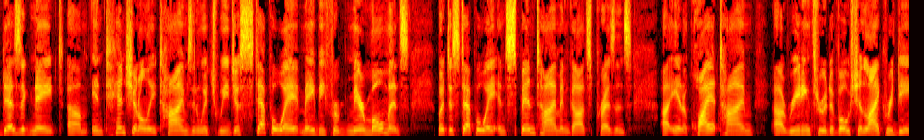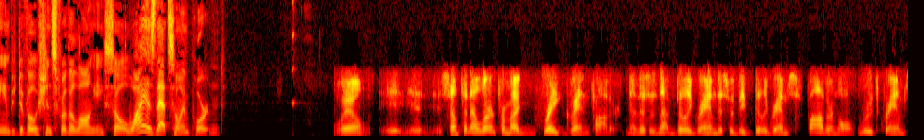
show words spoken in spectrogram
designate um, intentionally times in which we just step away, maybe for mere moments, but to step away and spend time in God's presence. Uh, in a quiet time, uh, reading through a devotion like Redeemed, Devotions for the Longing Soul. Why is that so important? Well, it, it, something I learned from my great grandfather. Now, this is not Billy Graham. This would be Billy Graham's father-in-law, Ruth Graham's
